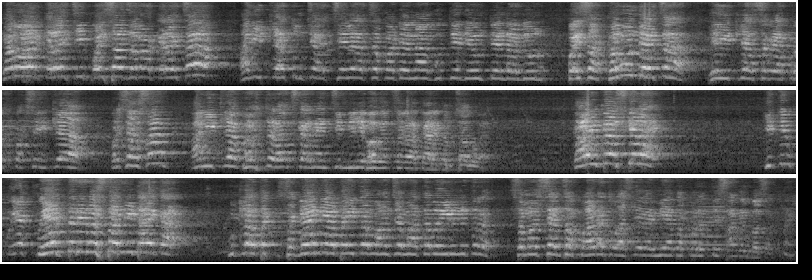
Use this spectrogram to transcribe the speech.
करवाड करायची पैसा जमा करायचा आणि इथल्या तुमच्या चेल्या चपाट्यांना गुत्ते देऊन टेंडर देऊन पैसा कमवून द्यायचा. हे इथल्या सगळ्या पक्ष इथल्या प्रशासन आणि इथल्या भ्रष्ट राजकारण्यांची मिलीभगत सगळा कार्यक्रम चालू आहे. काय विकास केलाय? किती एक एक तरी रस्ता नीट आहे का? कुठला आता सगळ्यांनी आता इथं माझ्या माता बहिणीने तर समस्यांचा पाडाच वाचलेला आहे. मी आता परत ते सांगत बसत नाही.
